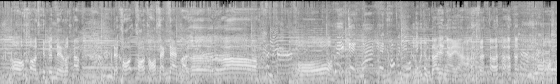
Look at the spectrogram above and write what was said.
บอ๋อนี่เป็นเหนวแล้วครับ เดี๋ยวขอขอขอแสงแดดหน่อยเอออ๋อโอ้โหพี่เก่งมากเลยเข้าไปมุดโอ้อยู่ได้ยังไงอะเลยโอ้โห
